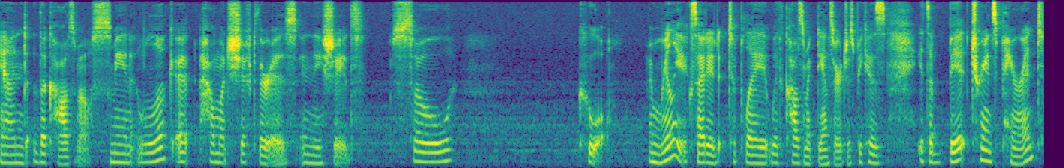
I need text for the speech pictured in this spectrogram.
and the Cosmos. I mean, look at how much shift there is in these shades. So cool. I'm really excited to play with Cosmic Dancer just because it's a bit transparent.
